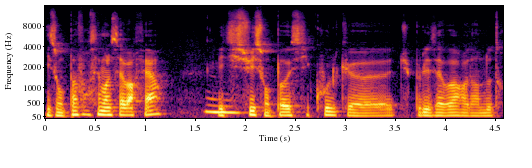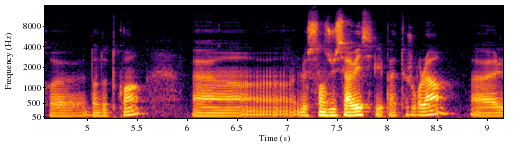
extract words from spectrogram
ils n'ont pas forcément le savoir-faire. Les Hmm. tissus, ils sont pas aussi cool que tu peux les avoir dans d'autres euh, dans d'autres coins. Euh, le sens du service, il n'est pas toujours là. Euh,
